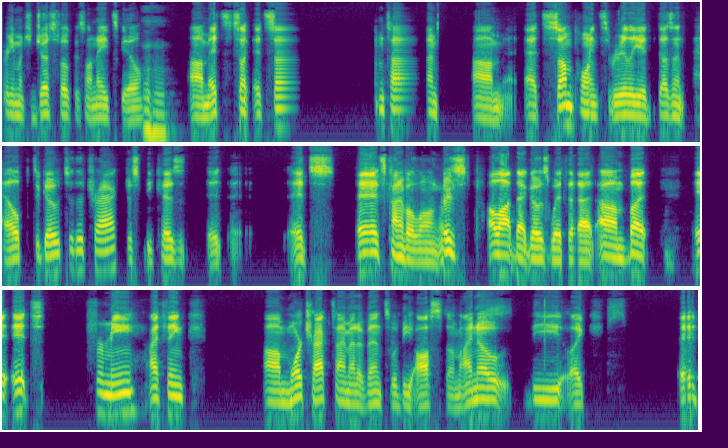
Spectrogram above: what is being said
pretty much just focus on eight scale. Mm-hmm. Um, it's it's sometimes um, at some points really it doesn't help to go to the track just because it it's it's kind of a long. There's a lot that goes with that. Um, but it, it for me, I think um, more track time at events would be awesome. I know the like it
